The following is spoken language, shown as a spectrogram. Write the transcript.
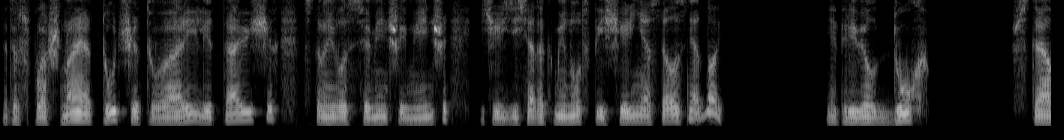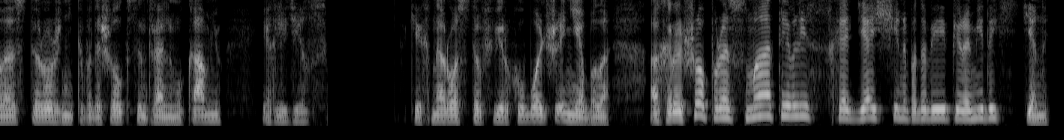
эта сплошная туча тварей, летающих, становилась все меньше и меньше, и через десяток минут в пещере не осталось ни одной. Я перевел дух, встал осторожненько, подошел к центральному камню и огляделся. Каких наростов вверху больше не было, а хорошо просматривались сходящие наподобие пирамиды стены.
